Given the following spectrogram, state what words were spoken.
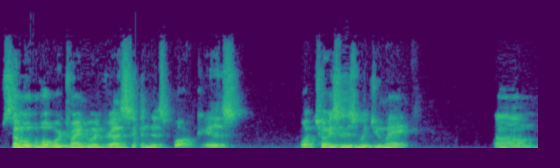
some of what we're trying to address in this book is what choices would you make? Um,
